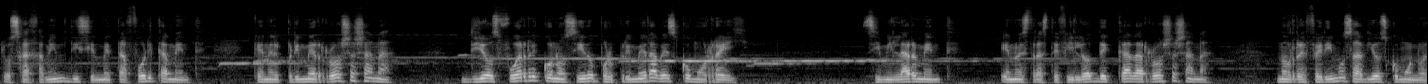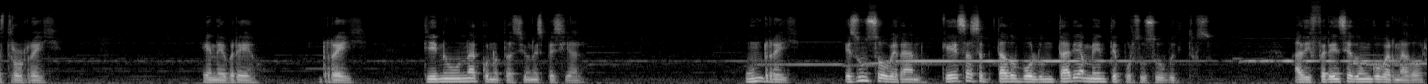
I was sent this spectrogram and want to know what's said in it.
los Jajamim dicen metafóricamente que en el primer Rosh Hashanah, Dios fue reconocido por primera vez como rey. Similarmente, en nuestras tefilot de cada Rosh Hashanah, nos referimos a Dios como nuestro rey. En hebreo, rey tiene una connotación especial. Un rey es un soberano que es aceptado voluntariamente por sus súbditos, a diferencia de un gobernador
